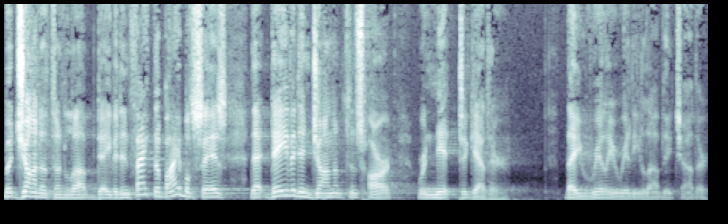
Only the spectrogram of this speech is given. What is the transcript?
But Jonathan loved David. In fact, the Bible says that David and Jonathan's heart were knit together. They really, really loved each other.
